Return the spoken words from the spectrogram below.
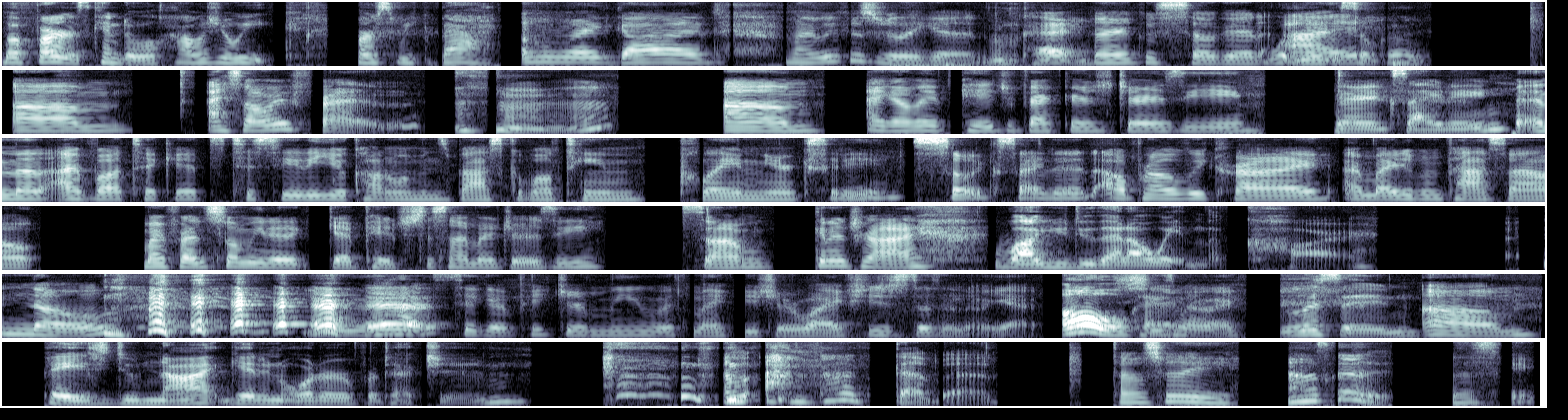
but first, Kendall, how was your week? First week back. oh my god, my week was really good. Okay. My week was so good. What made I it so good? um I saw my friend. hmm Um, I got my Paige Bueckers' jersey, Very exciting. and then I bought tickets to see the UConn women's basketball team play in New York City. So excited! I'll probably cry. I might even pass out. My friends told me to get Paige to sign my jersey, so I'm gonna try. While you do that, I'll wait in the car. No. You have to take a picture of me with my future wife. She just doesn't know yet. Oh, okay. She's my wife. Listen, Um, Paige, do not get an order of protection. I'm, I'm not that bad. That was really that was good. this week.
